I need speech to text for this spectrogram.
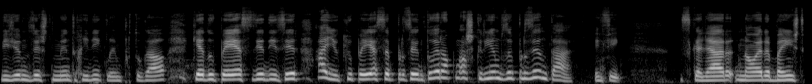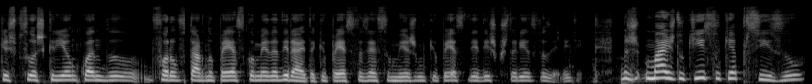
vivemos este momento ridículo em Portugal, que é do PSD dizer, ah, e o que o PS apresentou era o que nós queríamos apresentar. Enfim, se calhar não era bem isto que as pessoas queriam quando foram votar no PS com medo da direita, que o PS fizesse o mesmo que o PSD diz que gostaria de fazer, enfim. Mas mais do que isso, o que é preciso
